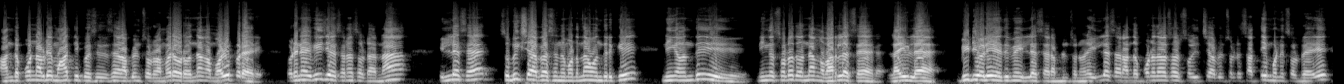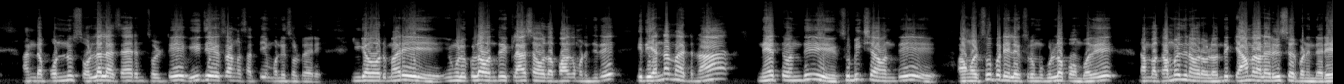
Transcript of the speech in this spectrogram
அந்த பொண்ணு அப்படியே மாத்தி பேசுது சார் அப்படின்னு சொல்ற மாதிரி அவர் வந்து அங்க மழுப்புறாரு. உடனே விஜய் என்ன சொல்றாருன்னா இல்ல சார் சுபிக்ஷா பேசுறது மட்டும் தான் வந்திருக்கு. நீங்க வந்து நீங்க சொல்றது வந்து அங்க வரல சார் லைவ்ல வீடியோலயே எதுவுமே இல்ல சார் அப்படின்னு சொன்னாரு இல்ல சார் அந்த பொண்ணு தான் சார் சொல்லிச்சு அப்படின்னு சொல்லிட்டு சத்தியம் பண்ணி சொல்றாரு. அந்த பொண்ணு சொல்லல சார்னு சொல்லிட்டு விஜய் அங்க சத்தியம் பண்ணி சொல்றாரு. இங்க ஒரு மாதிரி இவங்களுக்குள்ள வந்து கிளாஷ் ஆகுத பார்க்க முடிஞ்சது. இது என்ன மேட்டர்னா நேத்து வந்து சுபிக்ஷா வந்து அவங்க சூப்பர் டெலக்ஸ் ரூமுக்குள்ள போகும்போது நம்ம கமல்தன் அவர்கள் வந்து கேமரால ரிஜிஸ்டர் பண்ணியிருந்தாரு.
